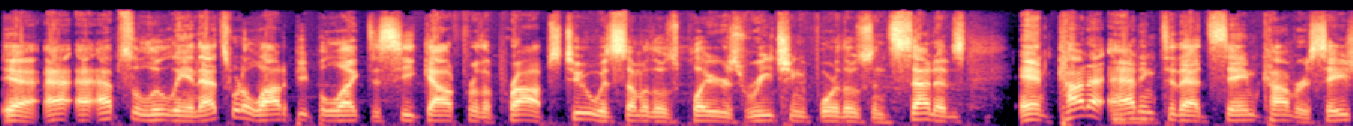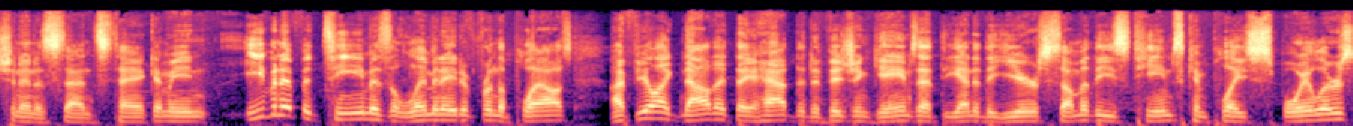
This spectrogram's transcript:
Yeah, a- absolutely. And that's what a lot of people like to seek out for the props, too, with some of those players reaching for those incentives. And kind of mm-hmm. adding to that same conversation in a sense, Tank. I mean, even if a team is eliminated from the playoffs, I feel like now that they have the division games at the end of the year, some of these teams can play spoilers.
